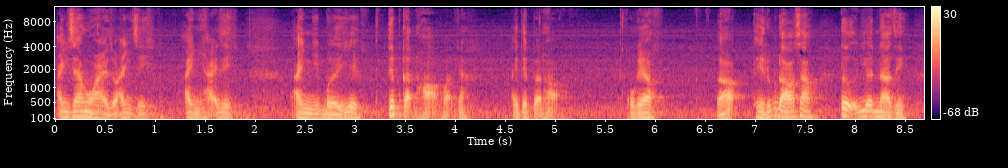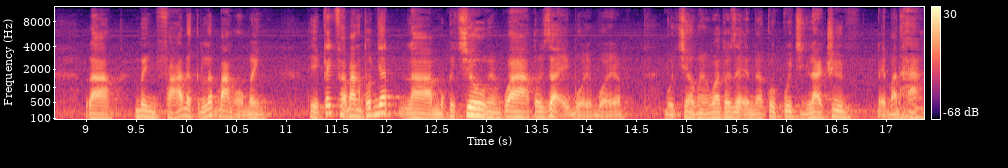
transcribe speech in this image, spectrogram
Anh ra ngoài rồi anh gì? Anh hãy gì? Anh mới tiếp cận họ vậy nhá anh tiếp cận họ. Ok không? Đó thì lúc đó sao? Tự nhiên là gì? Là mình phá được lớp băng của mình. Thì cách phá băng tốt nhất là một cái chiều ngày hôm qua tôi dạy buổi buổi buổi chiều ngày hôm qua tôi dạy là quy trình livestream để bán hàng.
